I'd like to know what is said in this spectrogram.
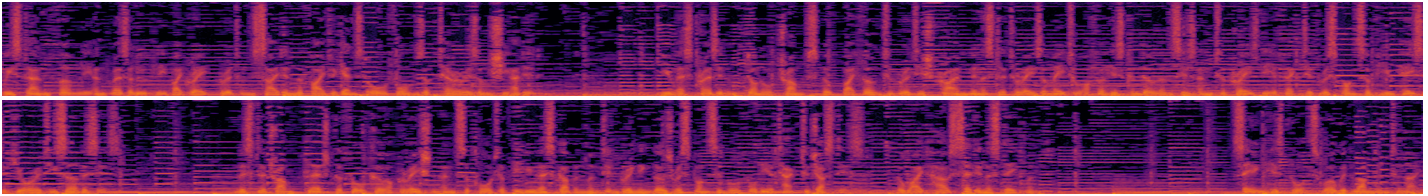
we stand firmly and resolutely by Great Britain's side in the fight against all forms of terrorism she added. US President Donald Trump spoke by phone to British Prime Minister Theresa May to offer his condolences and to praise the effective response of UK security services. Mr. Trump pledged the full cooperation and support of the US government in bringing those responsible for the attack to justice, the White House said in a statement. Saying his thoughts were with London tonight,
